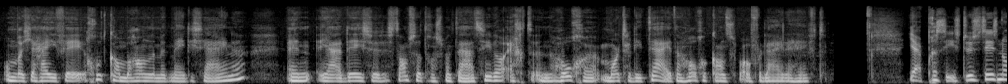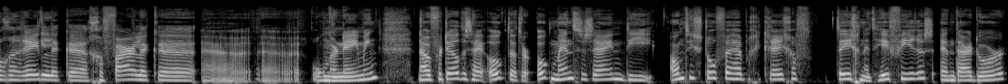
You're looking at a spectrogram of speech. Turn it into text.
Omdat je HIV goed kan behandelen met medicijnen. En ja, deze stamceltransplantatie wel echt een hoge mortaliteit, een hoge kans op overlijden heeft. Ja, precies. Dus het is nog een redelijk uh, gevaarlijke uh, uh, onderneming. Nou vertelde zij ook dat er ook mensen zijn die antistoffen hebben gekregen tegen het HIV-virus en daardoor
